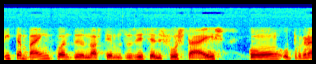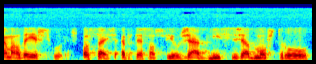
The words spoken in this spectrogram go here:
E também quando nós temos os incêndios florestais com o programa Aldeias Seguras. Ou seja, a Proteção Civil já disse, já demonstrou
